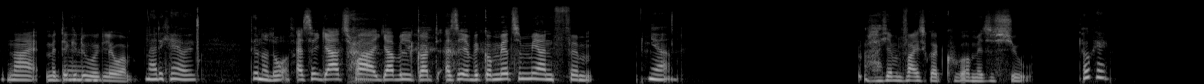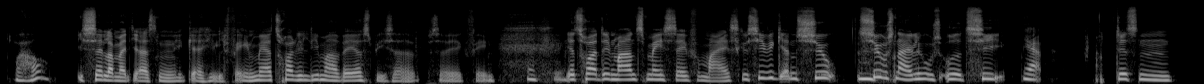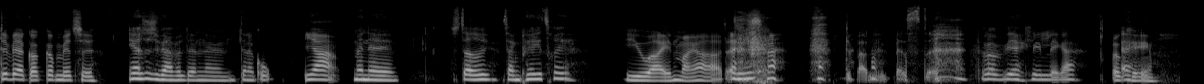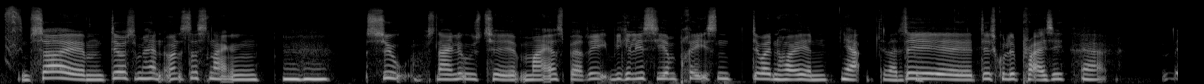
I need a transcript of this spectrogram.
Nej, men det kan du Øhm. ikke lave om. Nej, det kan jeg jo ikke. Det er noget lort. Altså, jeg tror, jeg vil godt... Altså, jeg vil gå med til mere end fem. Ja, Ah, Jeg vil faktisk godt kunne gå med til syv. okay. Wow. Selvom at jeg sådan ikke er helt fan. Men jeg tror, det er lige meget, hvad jeg spiser, så er jeg ikke fan. Okay. Jeg tror, det er en meget en smagssag for mig. Skal vi sige, at vi giver den syv? Mm. Syv sneglehus ud af 10. Ja. Det, er sådan, det vil jeg godt gå med til. Jeg synes i hvert fald, den, øh, den er god. Ja, Men øh, stadig, Sankt Petri, you are in my heart. Det er bare den bedste. det var virkelig lækker. Okay. Så øhm, det var simpelthen onsdagsneglen. Mm-hmm. Syv sneglehus til Majers Bageri. Vi kan lige sige om prisen. Det var i den høje ende. Ja, det var det, Det, det... øh, det er sgu lidt pricey. Ja,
